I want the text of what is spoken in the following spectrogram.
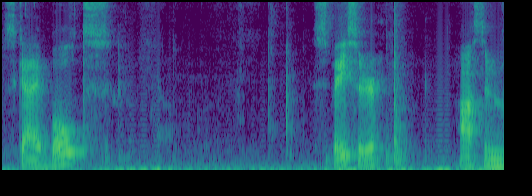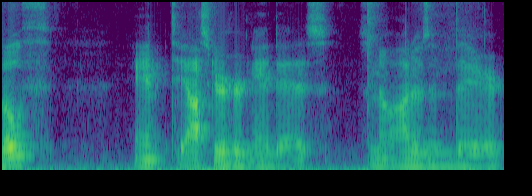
Skye Bolt. Spacer. Austin Voth and Teoscar Hernandez. So no autos in there.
